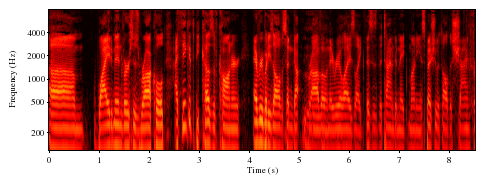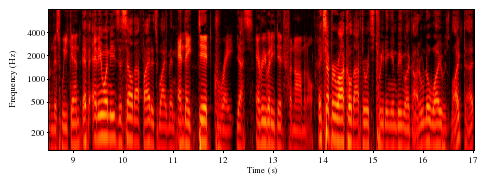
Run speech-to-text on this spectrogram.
Um, Weidman versus Rockhold. I think it's because of Conor. Everybody's all of a sudden got Mhm. Bravo, and they realize like this is the time to make money, especially with all the shine from this weekend. If anyone needs to sell that fight, it's Weidman. And they did great. Yes. Everybody did phenomenal. Except for Rockhold afterwards tweeting and being like, I don't know why he was like that.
